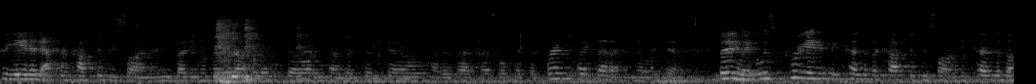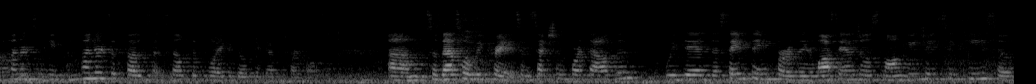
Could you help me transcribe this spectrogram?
created after Cosco Busan. Anybody remember that little spill in San Francisco? How does that vessel hit the bridge like that? I have no idea. But anyway, it was created because of the Cosco Busan, because of the hundreds of people, hundreds of folks that self-deployed to go pick up turtles. Um, so that's what we created. In section 4000. We did the same thing for the Los Angeles Long Beach ACP, so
